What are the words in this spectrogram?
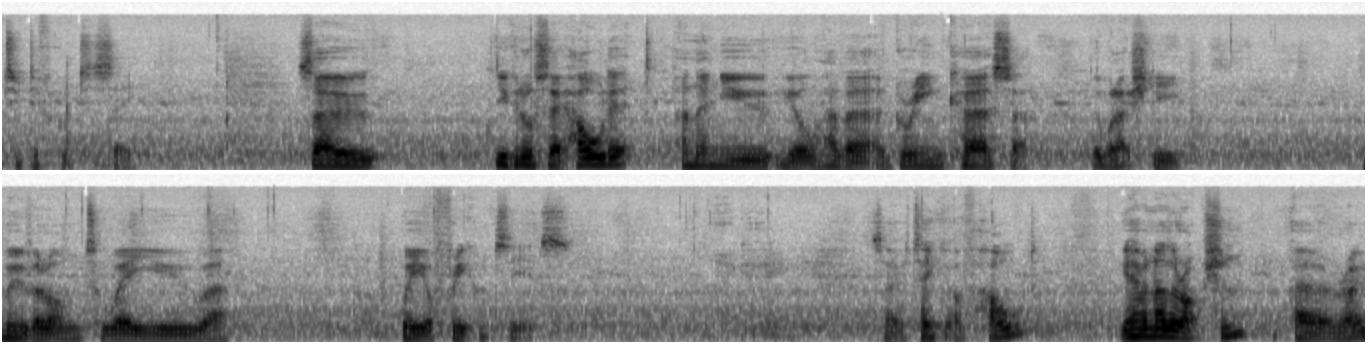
too difficult to see. So you can also hold it, and then you you'll have a, a green cursor that will actually move along to where you uh, where your frequency is. Okay. So take it off hold. You have another option. Uh,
